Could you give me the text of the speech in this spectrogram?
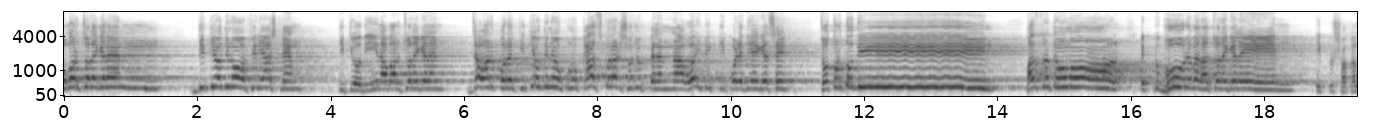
ওমর চলে গেলেন। দ্বিতীয় দিনও ফিরে আসলেন। তৃতীয় দিন আবার চলে গেলেন। যাওয়ার পরে তৃতীয় দিনেও কোনো কাজ করার সুযোগ পেলেন না, ওই ব্যক্তি করে দিয়ে গেছে। চতুর্থ দিন হজরত ওমর একটু ভোরবেলা চলে গেলেন, একটু সকাল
